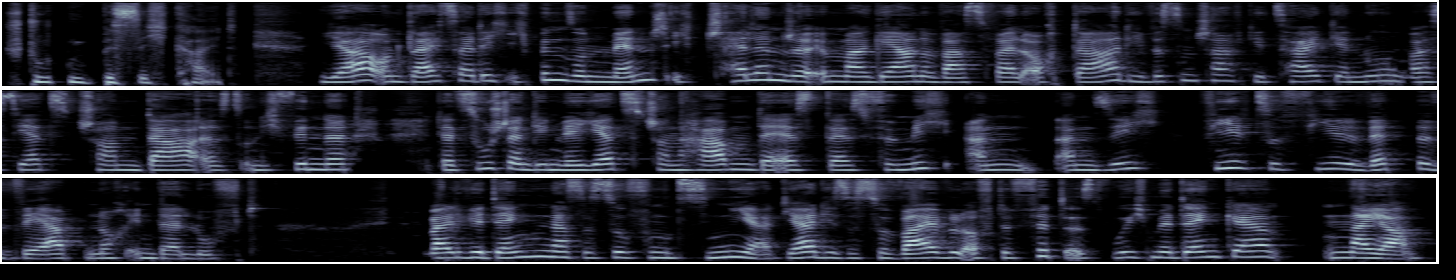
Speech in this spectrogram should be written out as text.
Stutenbissigkeit. Ja, und gleichzeitig, ich bin so ein Mensch, ich challenge immer gerne was, weil auch da die Wissenschaft, die zeigt ja nur, was jetzt schon da ist. Und ich finde, der Zustand, den wir jetzt schon haben, der ist, der ist für mich an, an sich viel zu viel Wettbewerb noch in der Luft weil wir denken, dass es so funktioniert, ja, dieses Survival of the Fittest, wo ich mir denke, naja,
